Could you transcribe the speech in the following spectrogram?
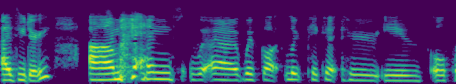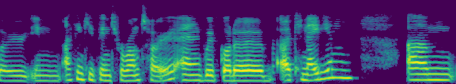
as you do. Um, and uh, we've got Luke Pickett, who is also in, I think he's in Toronto, and we've got a, a Canadian um,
